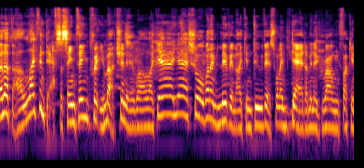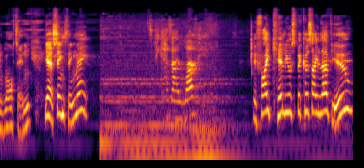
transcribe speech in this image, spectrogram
I love that. Life and death's the same thing pretty much, isn't it? Well, like, yeah, yeah, sure, when I'm living I can do this. When I'm dead, I'm in a ground fucking rotting. Yeah, same thing, mate. It's because I love you. If I kill you, it's because I love you.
